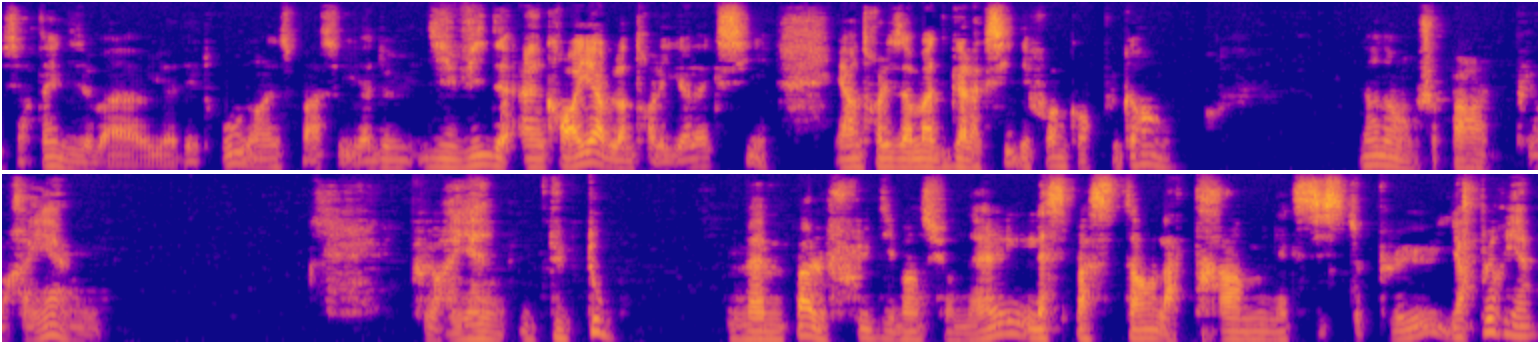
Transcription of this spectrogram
certains disent bah il y a des trous dans l'espace, il y a des vides incroyables entre les galaxies et entre les amas de galaxies des fois encore plus grands. Non non, je parle plus rien, plus rien du tout, même pas le flux dimensionnel, l'espace-temps, la trame n'existe plus, il n'y a plus rien.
